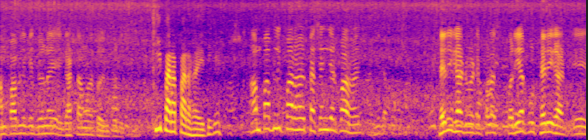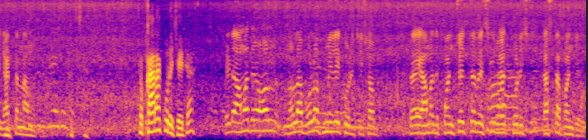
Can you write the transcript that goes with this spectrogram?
আম পাবলিকের জন্য এই ঘাটটা আমরা তৈরি করেছি। কি পারা পার হয় এদিকে? আম পাবলিক পার হয় প্যাসেঞ্জার পার হয়। ফেরিঘাট বেটে প্লাস করিয়ারপুর ফেরিঘাট এই ঘাটটার নাম হচ্ছে। তো কারা করেছে এটা? এটা আমাদের অল নলা ব্লক মিলে করেছি সব। প্রায় আমাদের পঞ্চায়েতটা বেশিরভাগ করেছি কাস্তা পঞ্চায়েত।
